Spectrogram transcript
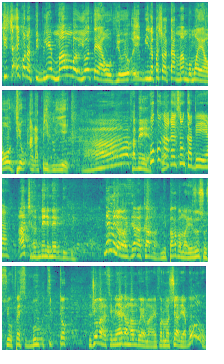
kisha iko na piblie mambo yote ya ovyo eh, inapasha hata mambo mwa ya ovyo anapiblie ah, kabea. Uko na raison Kabea. acha mbele mere double. Mimi nawaziaka kama ni paka pa mareseau sociaux facebook tiktok. Njo banasemeaka mambo ya mainformation ya vya bongo.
